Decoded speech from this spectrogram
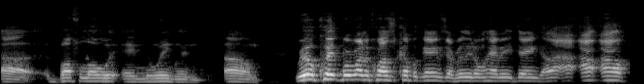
uh, Buffalo and New England. Um, real quick, we're running across a couple games that really don't have anything. I, I, I'll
